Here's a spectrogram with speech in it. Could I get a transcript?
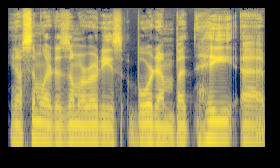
you know similar to Zomorodi's boredom, but he uh,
